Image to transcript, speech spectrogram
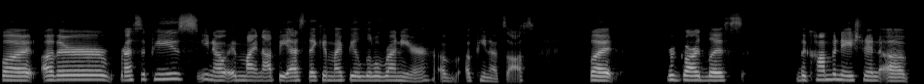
But other recipes, you know, it might not be as thick. It might be a little runnier of a peanut sauce. But regardless, the combination of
